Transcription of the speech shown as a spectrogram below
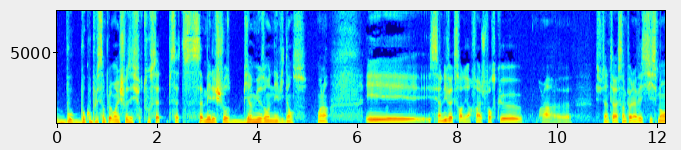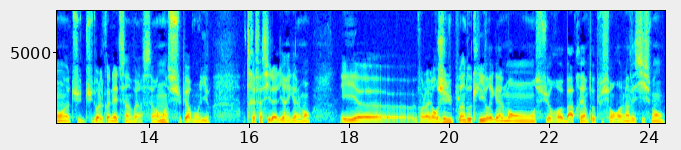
beaucoup plus simplement les choses et surtout ça, ça, met les choses bien mieux en évidence. Voilà. Et, c'est un livre extraordinaire. Enfin, je pense que voilà, euh, si tu t'intéresses un peu à l'investissement, euh, tu, tu, dois le connaître. C'est vraiment un super bon livre, très facile à lire également. Et euh, voilà. Alors j'ai lu plein d'autres livres également sur, bah, après un peu plus sur l'investissement.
